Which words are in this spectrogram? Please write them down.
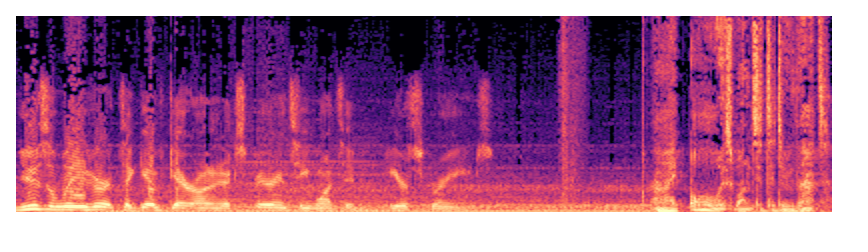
Use the lever to give Garon an experience he wanted. Hear screams. I always wanted to do that.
